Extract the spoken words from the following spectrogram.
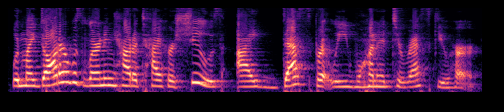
when my daughter was learning how to tie her shoes, I desperately wanted to rescue her.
